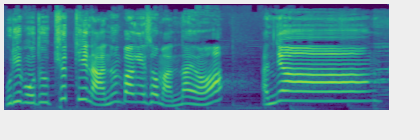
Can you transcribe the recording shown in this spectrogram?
우리 모두 큐티 나눔 방에서 만나요. 안녕!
